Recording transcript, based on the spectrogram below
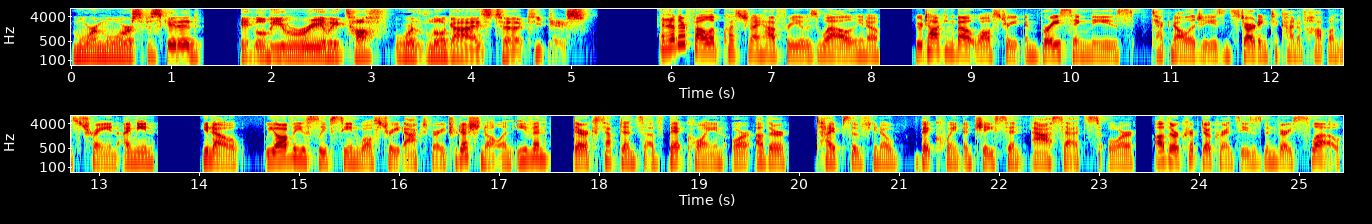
more and more sophisticated, it will be really tough for the little guys to keep pace. Another follow up question I have for you as well, you know, you were talking about Wall Street embracing these technologies and starting to kind of hop on this train. I mean, you know, we obviously have seen Wall Street act very traditional, and even their acceptance of Bitcoin or other types of, you know, Bitcoin adjacent assets or other cryptocurrencies has been very slow.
